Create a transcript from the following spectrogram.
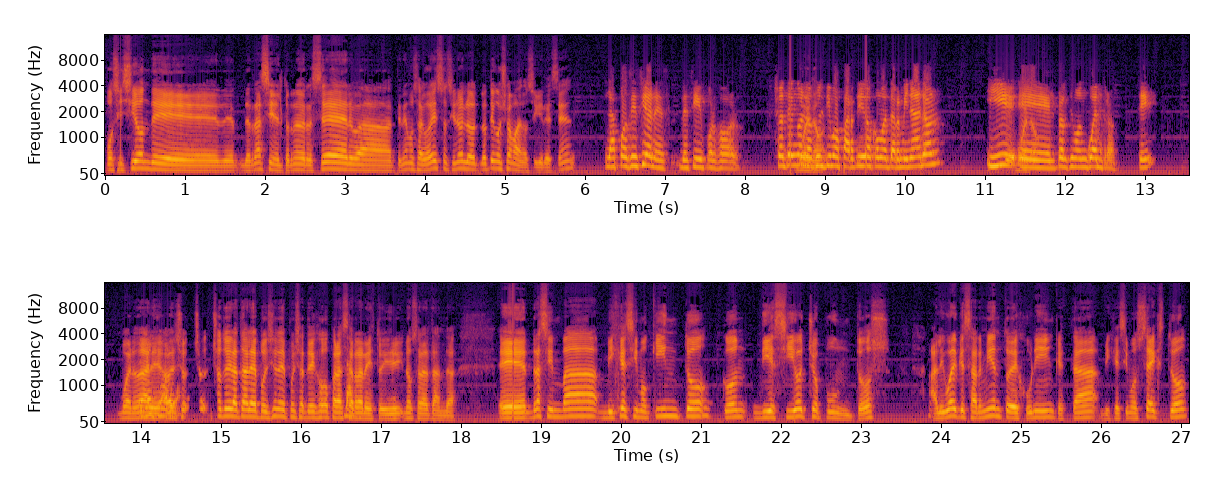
posición de, de, de Racing en el torneo de reserva. ¿Tenemos algo de eso? Si no, lo, lo tengo yo a mano, si querés. ¿eh? Las posiciones, decir, por favor. Yo tengo Bueno. los últimos partidos cómo terminaron y Bueno. eh, el próximo encuentro, ¿sí? Bueno, dale. A ver, yo, yo, yo te doy la tabla de posiciones, después ya te dejo vos para Dale. cerrar esto y no a la tanda. Eh, Racing va vigésimo quinto con 18 puntos. Al igual que Sarmiento de Junín, que está vigésimo sexto,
